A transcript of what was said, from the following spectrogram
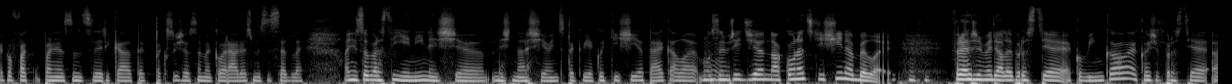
Jako fakt úplně jsem si říkala, tak, tak že jsem jako ráda, že jsme si sedli. Oni jsou prostě jiný než, eh, než naši, oni jsou takový jako tiší a tak, ale Mhm. musím říct, že nakonec tiší nebyli. Fréři mi dali prostě jako vínko, jakože prostě uh,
